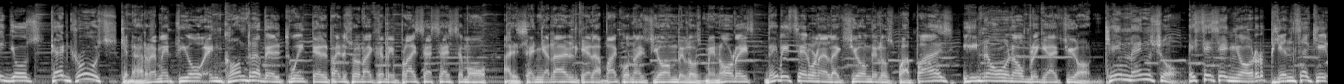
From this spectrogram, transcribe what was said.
ellos, Ted Cruz, quien arremetió en contra del tweet del personaje de Plaza Al señalar que la vacunación de los menores debe ser una elección de los papás y no una obligación. ¡Qué inmenso! Este señor piensa que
